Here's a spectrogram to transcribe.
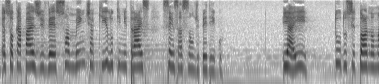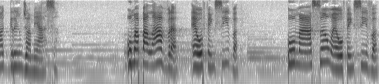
eu sou capaz de ver somente aquilo que me traz sensação de perigo. E aí, tudo se torna uma grande ameaça. Uma palavra é ofensiva, uma ação é ofensiva.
